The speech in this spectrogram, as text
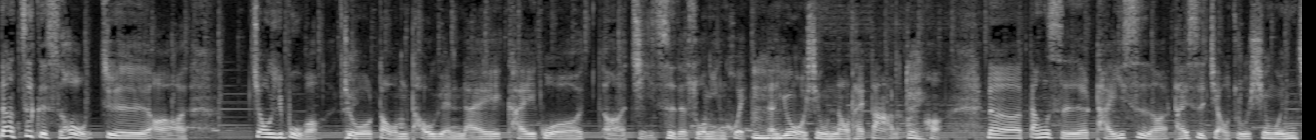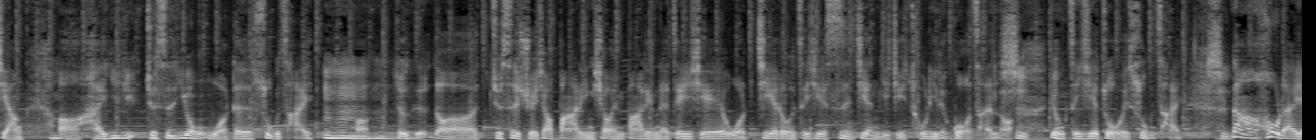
那这个时候就啊。呃教育部啊，就到我们桃园来开过呃几次的说明会，嗯，因为我新闻闹太大了，对。哈。那当时台视啊，台视角逐新闻奖啊，还就是用我的素材，嗯嗯，这个呃，就是学校霸凌、校园霸凌的这一些我揭露这些事件以及处理的过程哦，是。用这些作为素材。是。那后来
